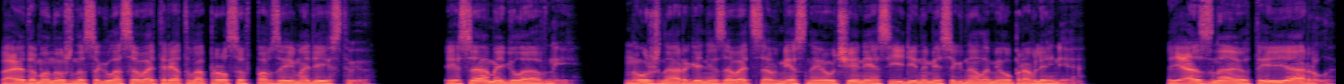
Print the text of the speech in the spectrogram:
поэтому нужно согласовать ряд вопросов по взаимодействию. И самый главный — нужно организовать совместные учения с едиными сигналами управления. Я знаю, ты ярл,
